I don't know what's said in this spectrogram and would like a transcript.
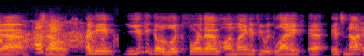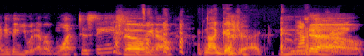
yeah. Okay. So, I mean, you could go look for them online if you would like. Uh, it's not anything you would ever want to see. So, you know, Not good drag. Not good drag. no,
